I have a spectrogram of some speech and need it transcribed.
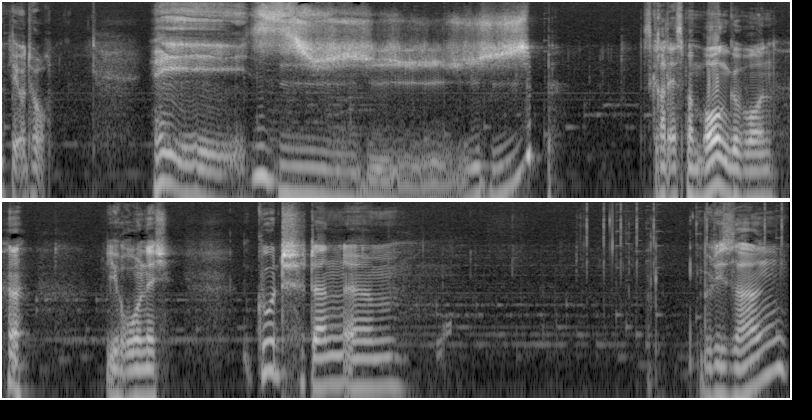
Okay, und hoch. Hey. Ist gerade erstmal morgen geworden. Wie ironisch. Gut, dann ähm, würde ich sagen,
